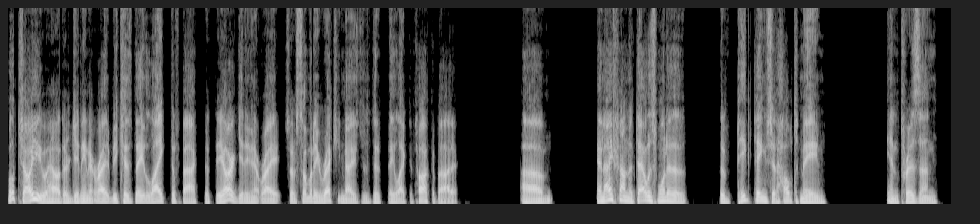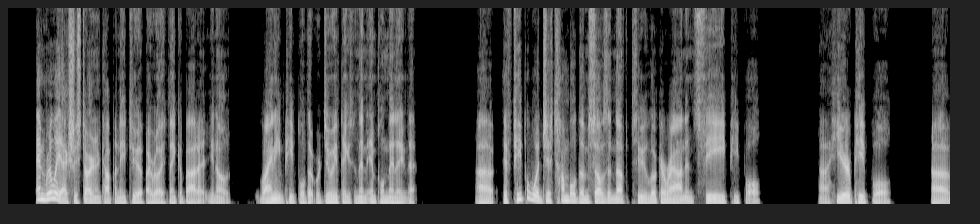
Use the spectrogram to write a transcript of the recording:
will tell you how they're getting it right because they like the fact that they are getting it right. So if somebody recognizes it, they like to talk about it. Um, and I found that that was one of the, the big things that helped me in prison and really actually starting a company too, if I really think about it, you know, finding people that were doing things and then implementing it. Uh, if people would just humble themselves enough to look around and see people, uh, hear people, uh,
